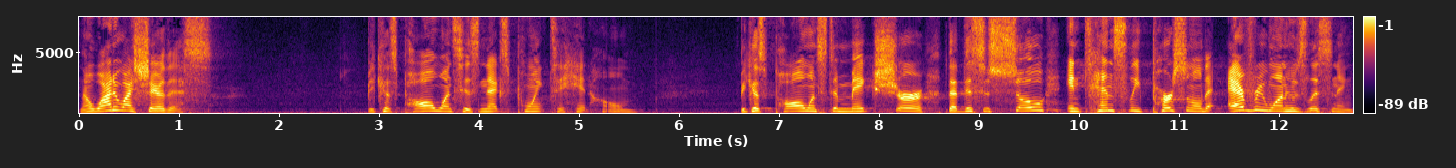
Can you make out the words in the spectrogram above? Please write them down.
Now, why do I share this? Because Paul wants his next point to hit home. Because Paul wants to make sure that this is so intensely personal to everyone who's listening.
